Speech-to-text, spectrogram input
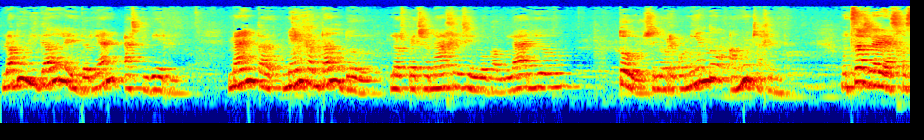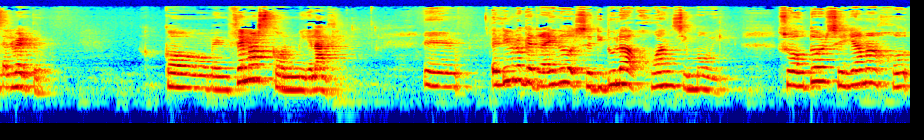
Lo ha publicado la editorial Astiberri. Me ha, encantado todo. Los personajes, el vocabulario, todo. Se lo recomiendo a mucha gente. Muchas gracias, José Alberto. Comencemos con Miguel Ángel. Eh, el libro que he traído se titula Juan sin móvil. Su autor se llama Jo-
